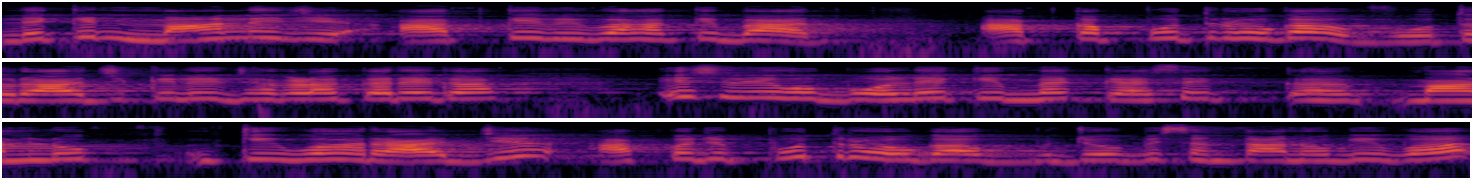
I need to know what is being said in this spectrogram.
लेकिन मान लीजिए आपके विवाह के बाद आपका पुत्र होगा, वो तो राज्य के लिए झगड़ा करेगा इसलिए वो बोले कि मैं कैसे मान लूँ कि वह राज्य, आपका जो पुत्र होगा, जो भी संतान होगी, वह,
